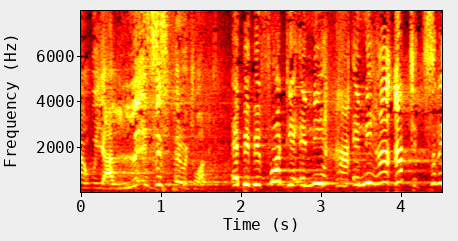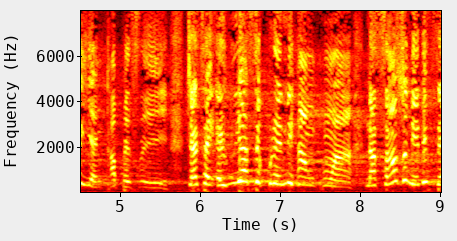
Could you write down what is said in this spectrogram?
and we are lazy spiritually. ebibifoɔ deɛ ani ha ani ha akyekyere yɛn ka pɛsee kyerɛ sɛ ewiase kora ani ha na nso na yɛde sɛ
